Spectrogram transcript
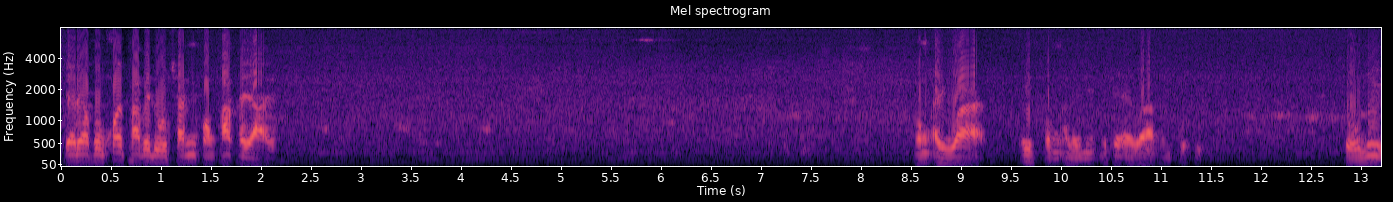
เดี๋ยวเดี๋ยวผมค่อยพาไปดูชั้นของภาคขยาย ของไอว่าเอ้ยของอะไรเนี่ยไม่ใช่ไอว่าผมพูดผิดโซนี่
